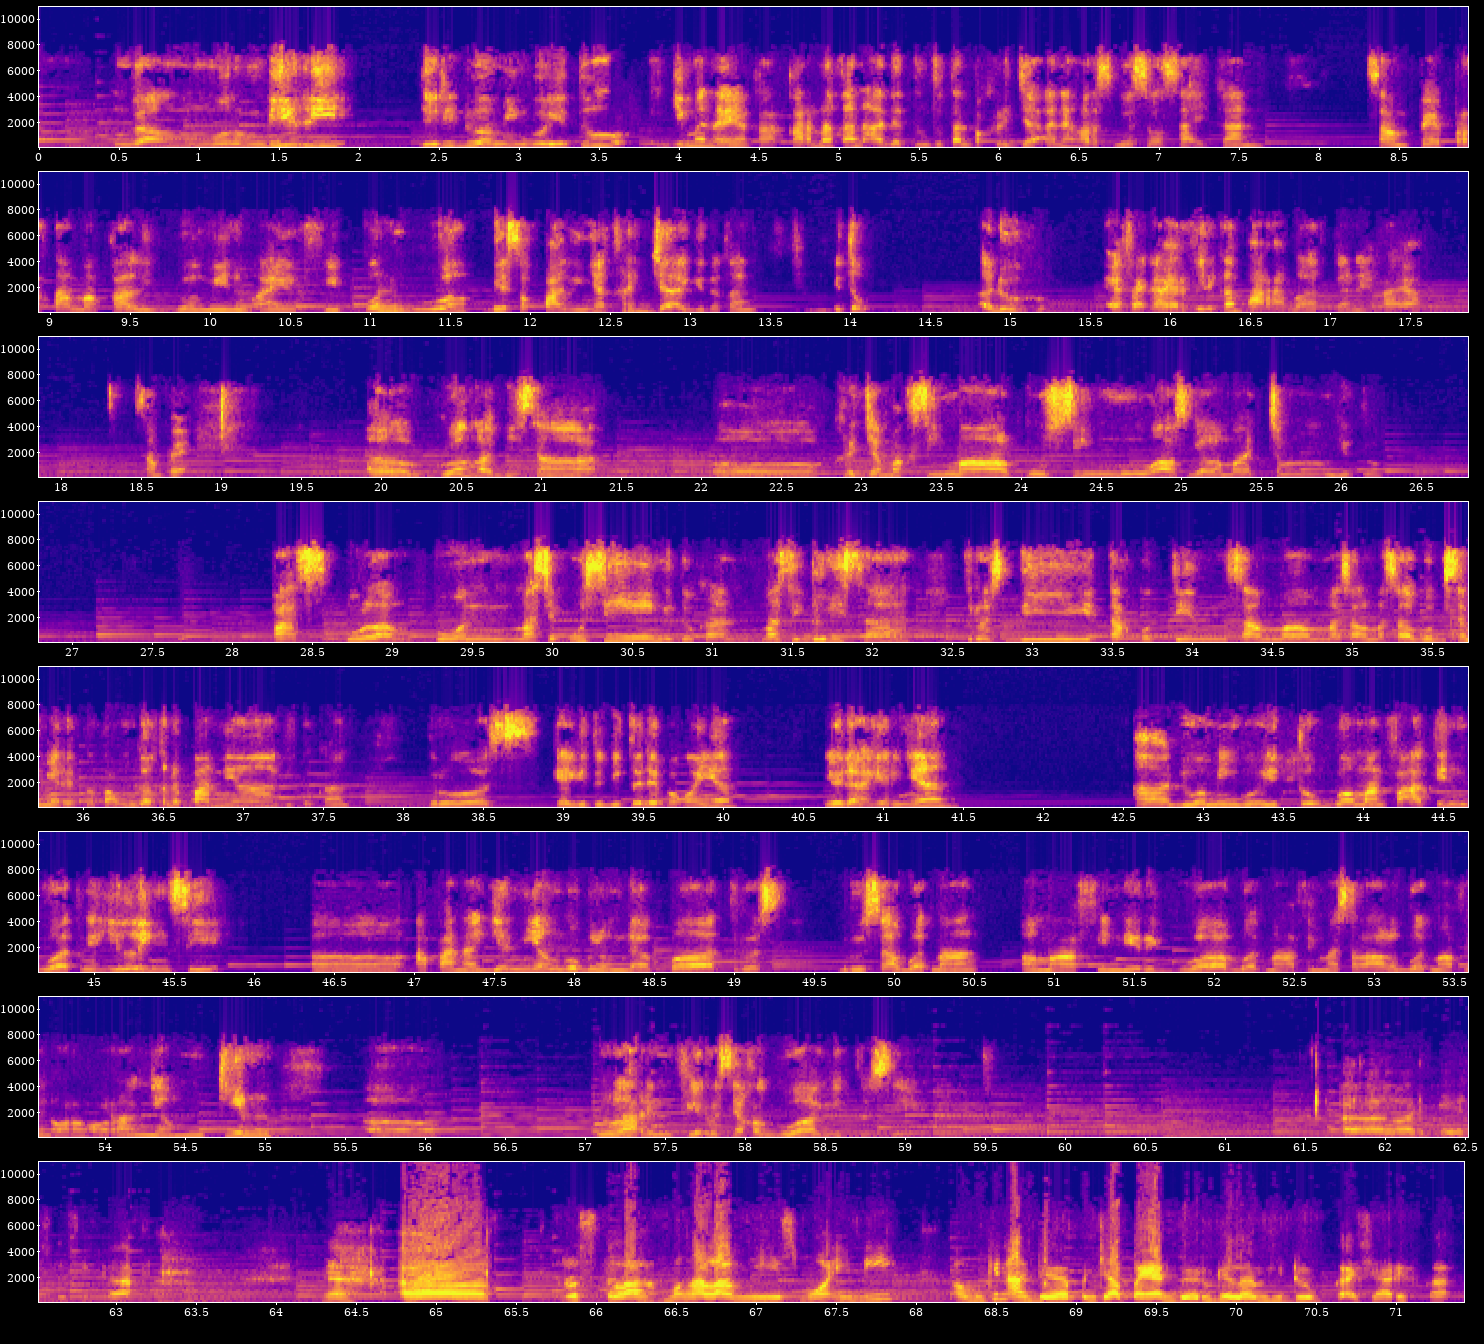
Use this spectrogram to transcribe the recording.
nggak ngurung diri. Jadi dua minggu itu gimana ya kak? Karena kan ada tuntutan pekerjaan yang harus gue selesaikan sampai pertama kali gue minum air ARV pun gue besok paginya kerja gitu kan itu aduh efek air ARV kan parah banget kan ya kayak sampai uh, gue nggak bisa uh, kerja maksimal pusing mual segala macem gitu. Pas pulang pun masih pusing gitu kan masih gelisah terus ditakutin sama masalah-masalah gue bisa merit atau enggak ke depannya gitu kan. Terus kayak gitu-gitu deh pokoknya. Ya udah akhirnya uh, dua minggu itu gue manfaatin buat ngehealing sih. Uh, apa aja nih yang gue belum dapet terus berusaha buat uh, maafin diri gue buat maafin masa lalu buat maafin orang-orang yang mungkin uh, nularin virusnya ke gue gitu sih uh, luar biasa sih kak nah uh, terus setelah mengalami semua ini uh, mungkin ada pencapaian baru dalam hidup Kak Syarif, Kak?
